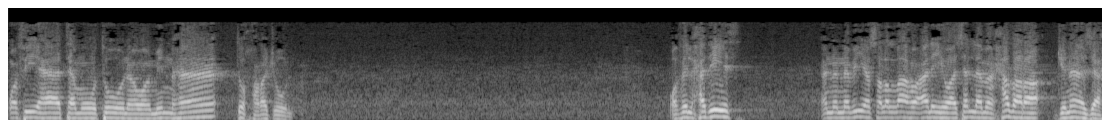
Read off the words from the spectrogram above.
وفيها تموتون ومنها تخرجون. وفي الحديث أن النبي صلى الله عليه وسلم حضر جنازة.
